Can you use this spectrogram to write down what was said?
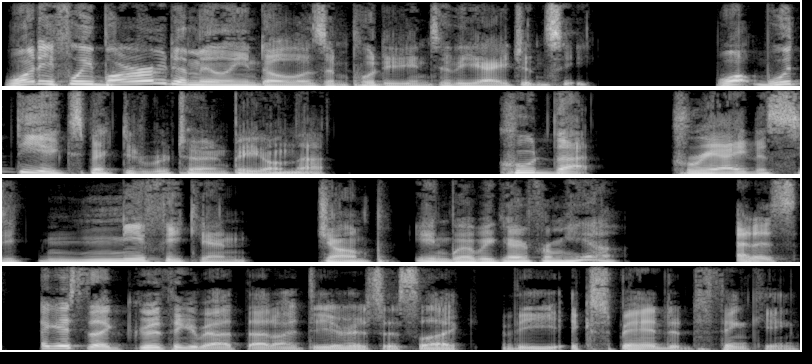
What if we borrowed a million dollars and put it into the agency? What would the expected return be on that? Could that create a significant jump in where we go from here? and it's I guess the good thing about that idea is it's like the expanded thinking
